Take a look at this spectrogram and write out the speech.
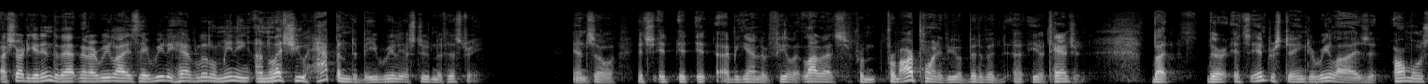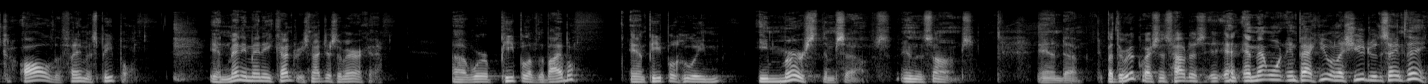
I started to get into that, and then I realized they really have little meaning unless you happen to be really a student of history. And so it, it, it, I began to feel a lot of that's, from, from our point of view, a bit of a, a you know, tangent. But there, it's interesting to realize that almost all the famous people in many, many countries, not just America, uh, were people of the Bible and people who Im- immersed themselves in the Psalms. And, uh, but the real question is how does, and, and that won't impact you unless you do the same thing.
